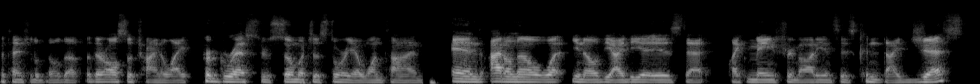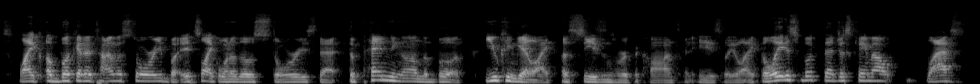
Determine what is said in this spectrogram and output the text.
potential to build up but they're also trying to like progress through so much of the story at one time. And i don't know what you know the idea is that like mainstream audiences couldn't digest like a book at a time of story but it's like one of those stories that depending on the book you can get like a season's worth of content easily like the latest book that just came out last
